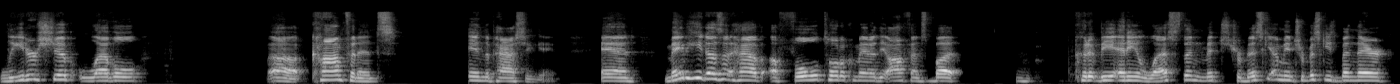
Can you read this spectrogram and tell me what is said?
leadership level uh, confidence in the passing game. And maybe he doesn't have a full total command of the offense, but could it be any less than Mitch Trubisky? I mean, Trubisky's been there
